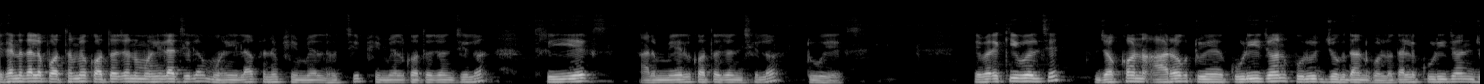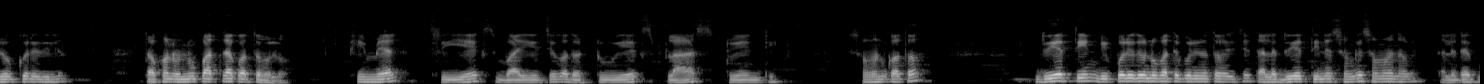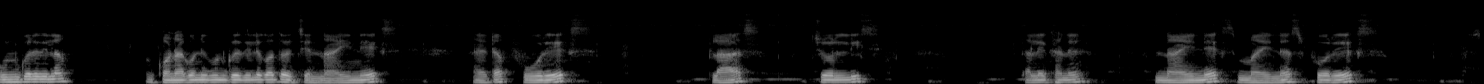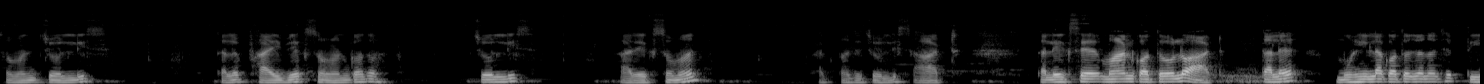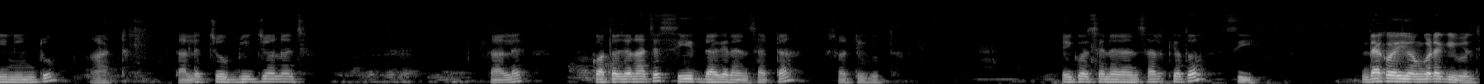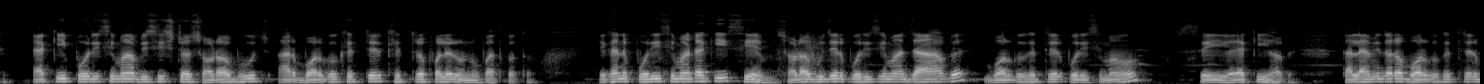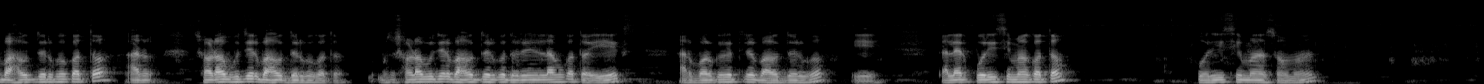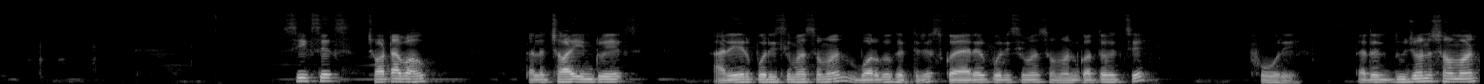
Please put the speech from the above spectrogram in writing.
এখানে তাহলে প্রথমে কতজন মহিলা ছিল? মহিলা মানে ফিমেল ধরছি। ফিমেল কতজন ছিল? থ্রি এক্স আর মেল কতজন ছিল? টু এক্স এবারে কি বলছে? যখন আরও কুড়ি জন পুরুষ যোগদান করল, তাহলে কুড়ি জন যোগ করে দিল। তখন অনুপাতটা কত হলো? ফিমেল থ্রি এক্স বাই হচ্ছে কত? Two x plus twenty. সমান কত? দুইয়ের তিন বিপরীত অনুপাতে পরিণত হয়েছে, তাহলে দুইয়ের তিনের সঙ্গে সমান হবে। তাহলে এটা গুণ করে দিলাম। কণাগুনি গুণ করে দিলে কত হচ্ছে? Nine x. আর এটা ফোর এক্স প্লাস চল্লিশ। তাহলে এখানে nine x minus four x সমান চল্লিশ। তাহলে ফাইভ এক্স সমান কত? চল্লিশ। আর এক্স সমান আট, পাঁচে চল্লিশ, আট। তাহলে এক্সের মান কত হলো? আট। তাহলে মহিলা কতজন আছে? তিন ইন্টু আট। তাহলে চব্বিশ জন আছে। তাহলে কতজন আছে? সির দাগের অ্যান্সারটা সঠিক উত্তর। এই কোশ্চেনের অ্যান্সার কত? সি দেখো এই অঙ্কটা কি বলছে? একই পরিসীমা বিশিষ্ট ষড়ভুজ আর বর্গক্ষেত্রের ক্ষেত্রফলের অনুপাত কত? এখানে পরিসীমাটা কি? সেম ষড়ভুজের পরিসীমা যা হবে, বর্গক্ষেত্রের পরিসীমাও সেই, একই হবে। তাহলে আমি ধরো বর্গক্ষেত্রের বাহুর দৈর্ঘ্য কত আর ষড়ভুজের বাহুর দৈর্ঘ্য কত? ষড়ভুজের বাহুর দৈর্ঘ্য ধরে নিলাম কত? এক্স আর বর্গক্ষেত্রের বাহুর দৈর্ঘ্য এ তাহলে আর পরিসীমা কত? পরিসীমা সমান সিক্স এক্স ছটা বাহু, তাহলে ছয় ইন্টু এক্স আর এর পরিসীমা সমান বর্গক্ষেত্রের স্কোয়ারের পরিসীমা সমান কত হচ্ছে? ফোর এ তাহলে দুজন সমান,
